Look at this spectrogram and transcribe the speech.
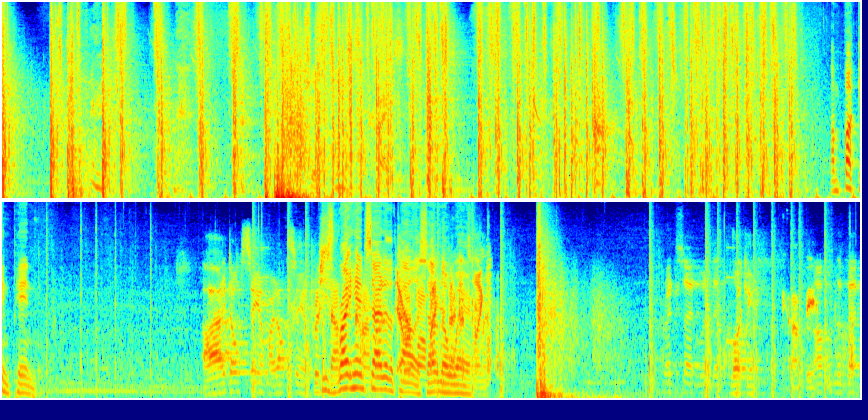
Shit, Jesus Christ. I'm fucking pinned. I don't see him. I don't see him. Push He's right hand side of the Yeah, palace. I don't know where. back. Like- Right side window. Looking. Copy. Off of the back.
